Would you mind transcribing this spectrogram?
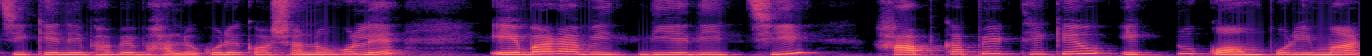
চিকেন এভাবে ভালো করে কষানো হলে এবার আমি দিয়ে দিচ্ছি হাফ কাপের থেকেও একটু কম পরিমাণ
